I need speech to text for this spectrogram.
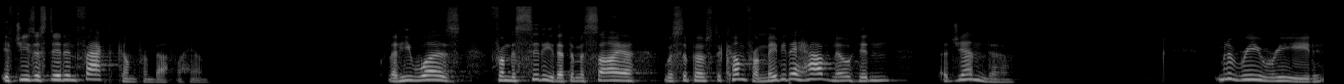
if Jesus did, in fact, come from Bethlehem. That he was from the city that the Messiah was supposed to come from. Maybe they have no hidden agenda. I'm going to reread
